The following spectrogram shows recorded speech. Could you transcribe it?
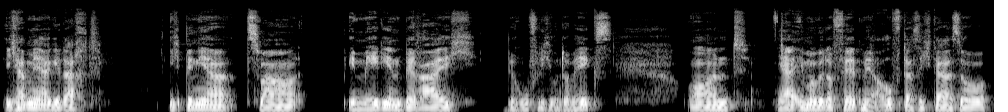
Ich habe mir ja gedacht, ich bin ja zwar im Medienbereich beruflich unterwegs und ja, immer wieder fällt mir auf, dass ich da so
